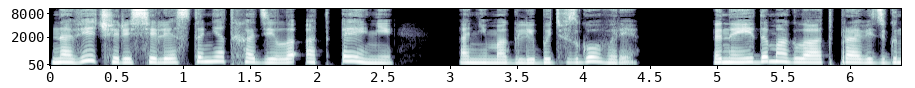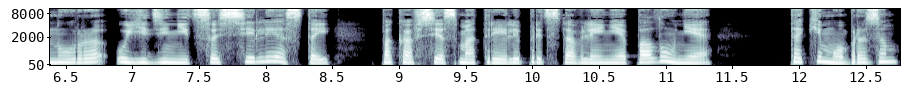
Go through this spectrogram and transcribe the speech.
На вечере Селеста не отходила от Энни, они могли быть в сговоре. Энеида могла отправить Гнурра уединиться с Селестой, пока все смотрели представление полуния. Таким образом,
